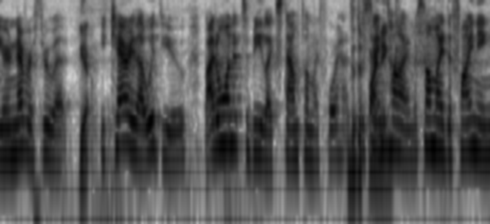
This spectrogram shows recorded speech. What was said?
you're never through it. Yeah. You carry that with you, but I don't want it to be like stamped on my forehead. The at the defining- same time, it's not my defining.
